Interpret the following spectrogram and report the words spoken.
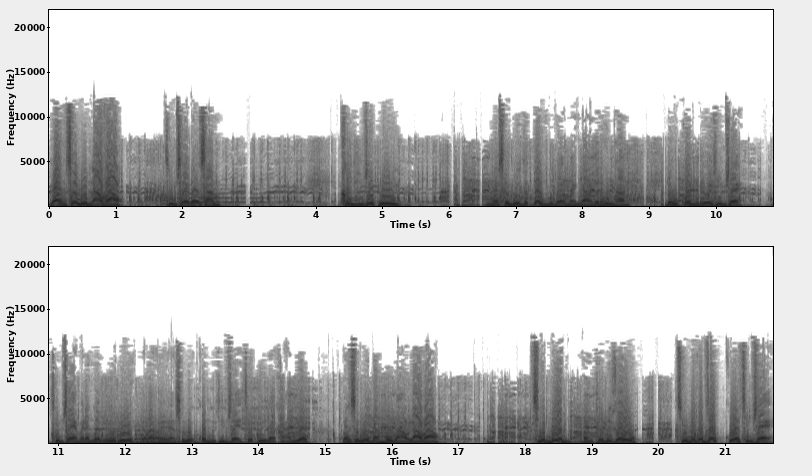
Vâng sơ luyến lao vào. Chim sẻ đợi sẵn. Không rút lui. Đúng là sơ luyến rất đông vì vậy mà anh đang rất hung hăng đấu quân với chim sẻ. Chim sẻ mới đang người phải rút lui. Các bạn thấy số lượng quân của chim sẻ chết đi là khá nhiều. Vâng sơ luyến đang hổ báo lao vào. Chiến luôn bằng thế mới gấu xuống một con dốc của chim sẻ.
